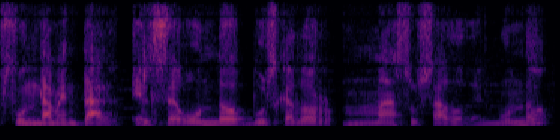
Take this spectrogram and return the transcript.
fundamental, el segundo buscador más usado del mundo,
